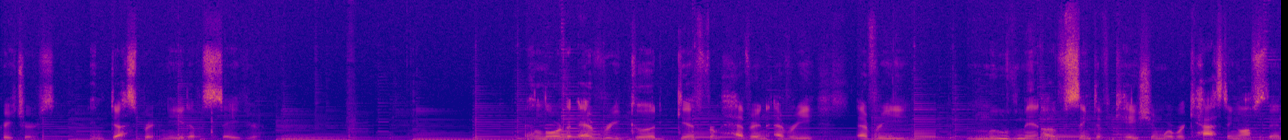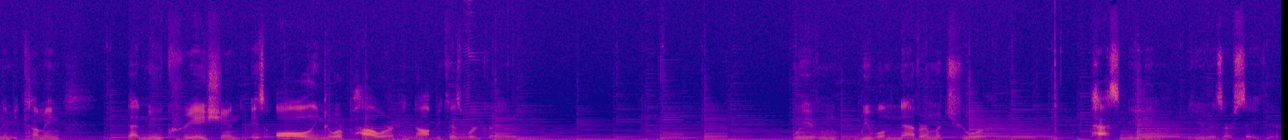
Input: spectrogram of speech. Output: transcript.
creatures in desperate need of a Savior. And Lord, every good gift from heaven, every every movement of sanctification where we're casting off sin and becoming that new creation is all in your power and not because we're great. We, have, we will never mature past needing you as our Savior.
